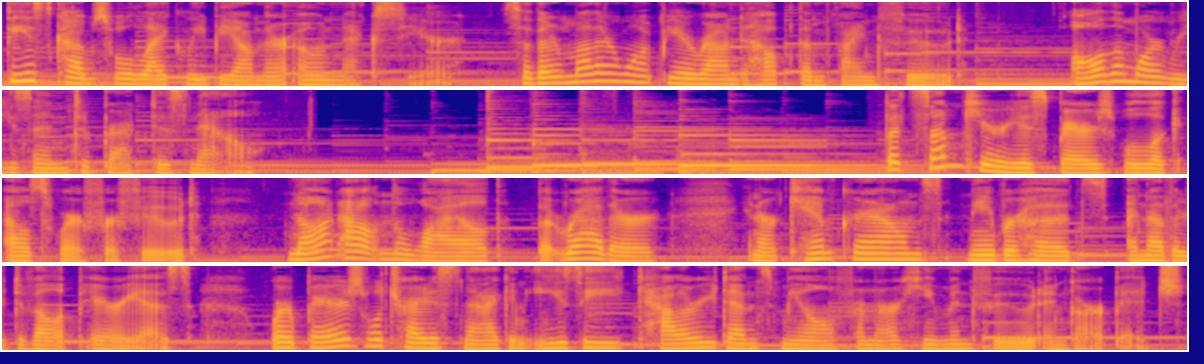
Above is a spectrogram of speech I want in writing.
These cubs will likely be on their own next year, so their mother won't be around to help them find food. All the more reason to practice now. But some curious bears will look elsewhere for food, not out in the wild, but rather in our campgrounds, neighborhoods, and other developed areas, where bears will try to snag an easy, calorie dense meal from our human food and garbage.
